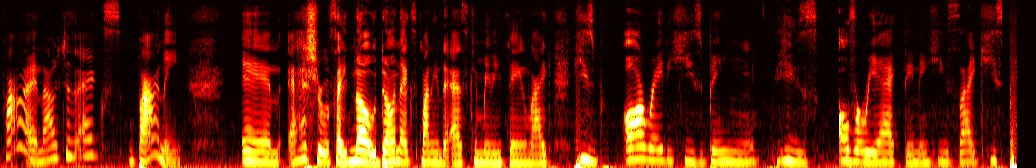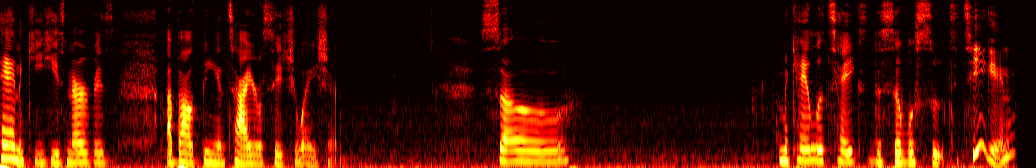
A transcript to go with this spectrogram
fine. I'll just ask Bonnie." And Asher was say, "No, don't ask Bonnie to ask him anything. Like he's already he's being he's overreacting and he's like he's panicky. He's nervous about the entire situation." So Michaela takes the civil suit to Tegan.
